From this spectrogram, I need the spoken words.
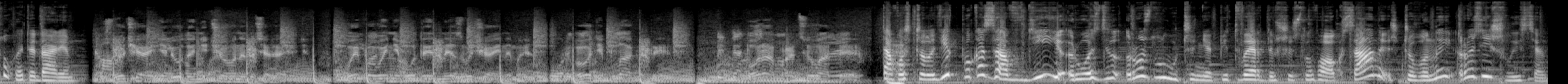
Слухайте далі. Звичайні люди нічого не досягають. Ви повинні бути незвичайними. Годі плакати. Пора працювати. Також чоловік показав в дії розділ розлучення, підтвердивши слова Оксани, що вони розійшлися.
